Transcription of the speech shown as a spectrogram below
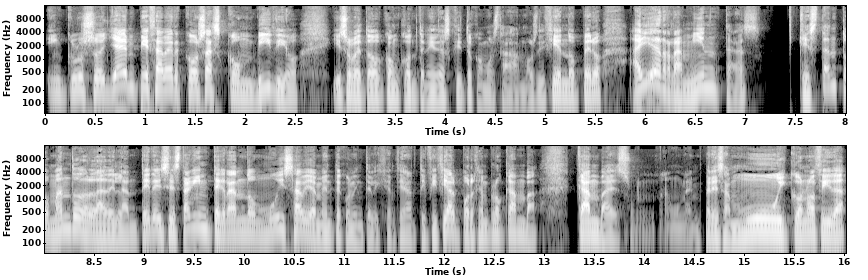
Incluso ya empieza a haber cosas con vídeo y sobre todo con contenido escrito como estábamos diciendo, pero hay herramientas que están tomando la delantera y se están integrando muy sabiamente con inteligencia artificial. Por ejemplo, Canva. Canva es una, empresa muy conocida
